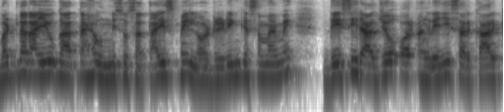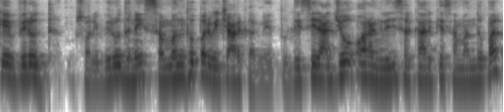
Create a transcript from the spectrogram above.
बटलर आयोग आता है 1927 में, लॉर्ड रीडिंग के समय में देसी राज्यों और अंग्रेज़ी सरकार के विरुद्ध, सॉरी, विरुद्ध नहीं, संबंधों पर विचार करने हेतु। देसी राज्यों और अंग्रेज़ी सरकार के संबंधों पर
